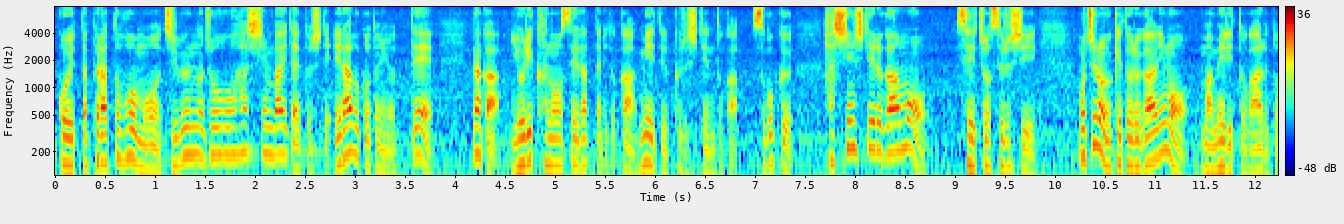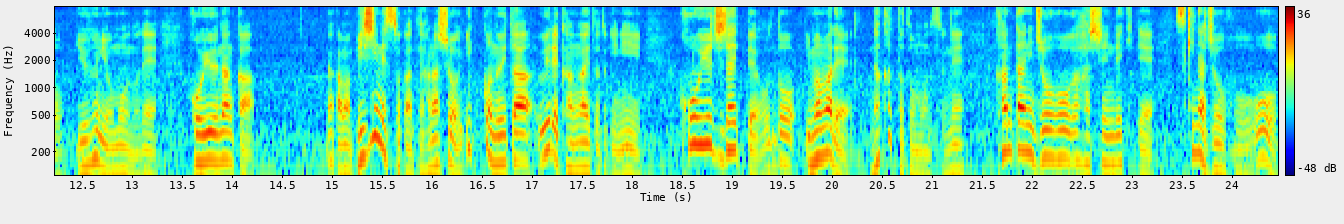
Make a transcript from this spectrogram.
こういったプラットフォームを自分の情報発信媒体として選ぶことによってなんかより可能性だったりとか見えてくる視点とかすごく発信している側も成長するしもちろん受け取る側にもまあメリットがあるというふうに思うのでこういうなんかなんかまあビジネスとかって話を1個抜いた上で考えた時にこういう時代って本当今までなかったと思うんですよね。簡単に情報が発信できて好きな情報を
